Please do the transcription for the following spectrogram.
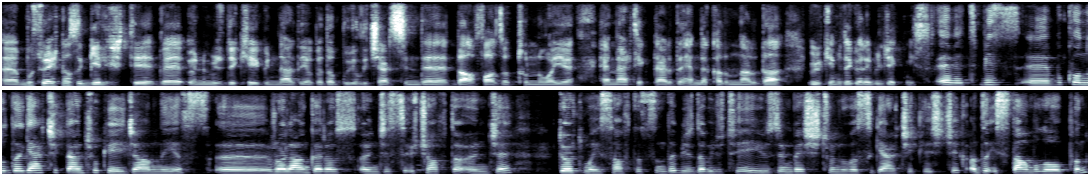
Ee, bu süreç nasıl gelişti ve önümüzdeki günlerde ya da bu yıl içerisinde daha fazla turnuvayı hem erkeklerde hem de kadınlarda ülkemizde görebilecek miyiz? Evet, biz e, bu konuda gerçekten çok heyecanlıyız. E, Roland Garros öncesi 3 hafta önce 4 Mayıs haftasında bir WTA 125 turnuvası gerçekleşecek. Adı İstanbul Open.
